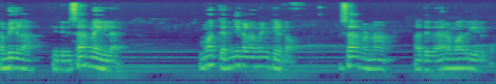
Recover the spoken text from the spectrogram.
தம்பிகளா இது விசாரணை இல்லை. சும்மா தெரிஞ்சுக்கலாமேன்னு கேட்டோம். விசாரணைனா அது வேற மாதிரி இருக்கும்.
